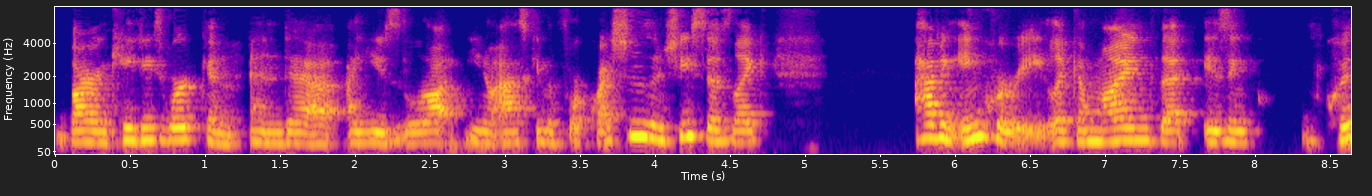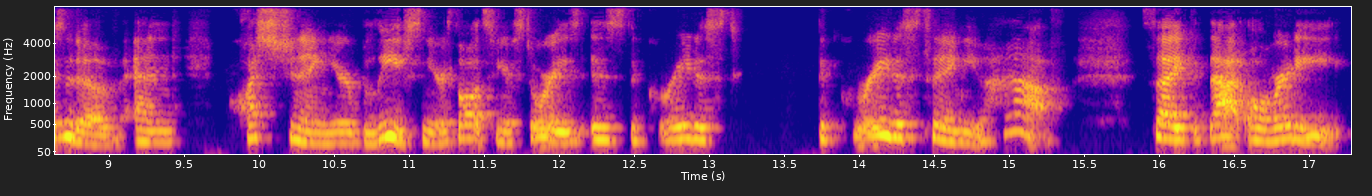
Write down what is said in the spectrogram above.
Byron Katie's work and and uh, I use a lot, you know, asking the four questions and she says like having inquiry, like a mind that is in, inquisitive and questioning your beliefs and your thoughts and your stories is the greatest the greatest thing you have. It's like that already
